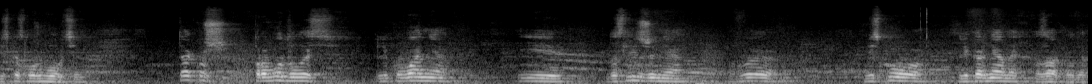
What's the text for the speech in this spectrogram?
військовослужбовців. Також проводилось лікування і дослідження в військово-лікарняних закладах.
